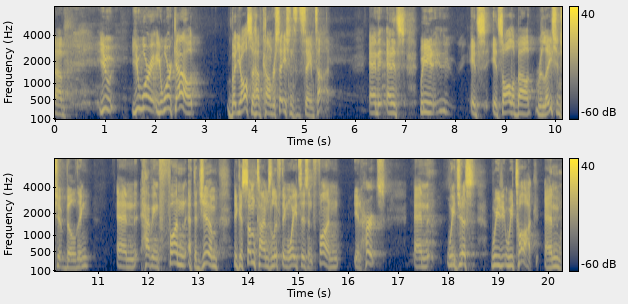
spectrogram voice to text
Um, you you work you work out, but you also have conversations at the same time, and and it's we it's, it's all about relationship building and having fun at the gym because sometimes lifting weights isn't fun, it hurts. And we just, we, we talk, and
